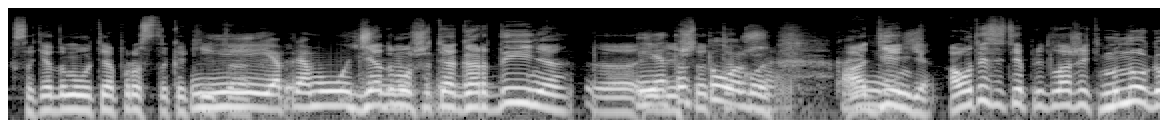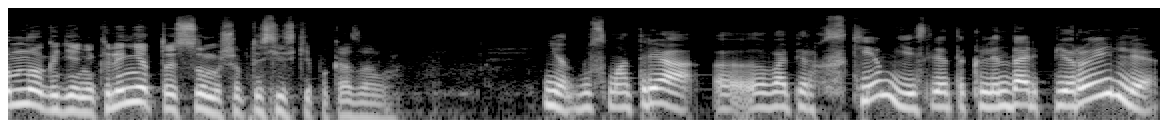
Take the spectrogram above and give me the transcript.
Кстати, я думал, у тебя просто какие-то... Не, я прямо очень Я думал, что у тебя гордыня э, И или это что-то тоже, такое. А конечно. деньги? А вот если тебе предложить много-много денег или нет той суммы, чтобы ты сиськи показала? Нет, ну смотря, э, во-первых, с кем, если это календарь Пирелли,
